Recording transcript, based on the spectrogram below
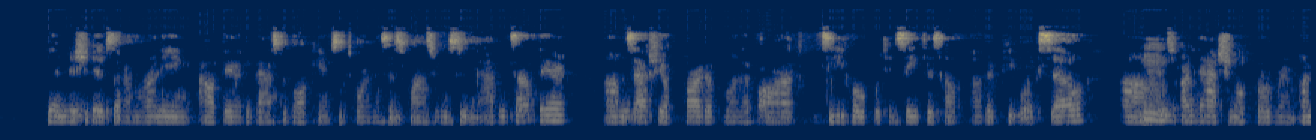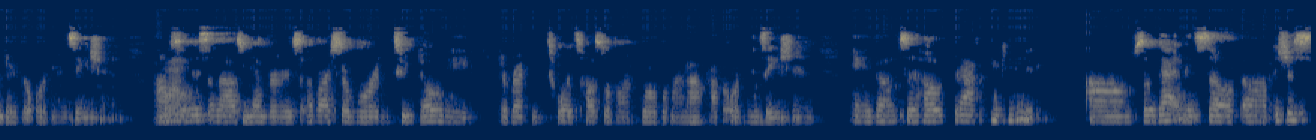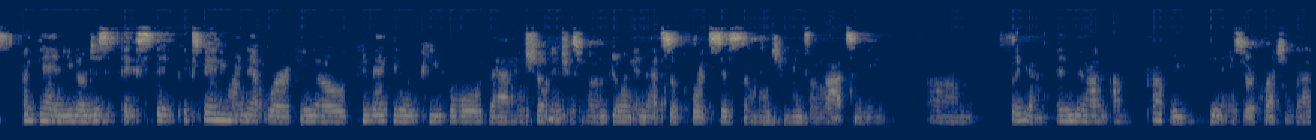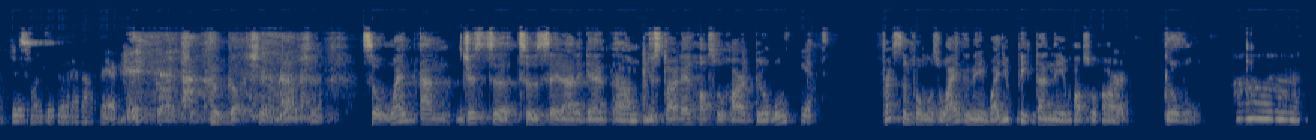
the initiatives that I'm running out there, the basketball camps and tournaments and sponsoring student athletes out there. Um, it's actually a part of one of our Z Hope, which is to Help Other People Excel um, mm. It's our national program under the organization. Um, wow. So this allows members of our sorority to donate directly towards Hustle Hard Global, my nonprofit organization, and um, to help the African community. Um, so that in itself, uh, it's just again, you know, just ex- expanding my network, you know, connecting with people that have shown interest in what I'm doing in that support system, which means a lot to me. Um, so yeah, and then I'm, I'm probably didn't answer your question, but I just wanted to throw that out there. gotcha, gotcha, gotcha. So when, um, just to, to say that again, um, you started Hustle Hard Global. Yes. First and foremost, why the name? Why did you pick that name, Hustle Hard Global? Um,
